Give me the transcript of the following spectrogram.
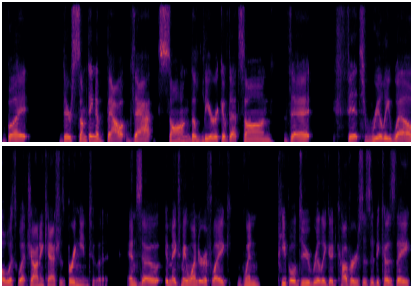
But there's something about that song, the lyric of that song that fits really well with what Johnny Cash is bringing to it. And so it makes me wonder if like when people do really good covers is it because they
